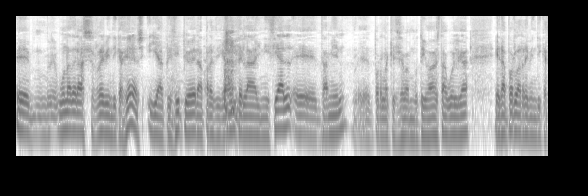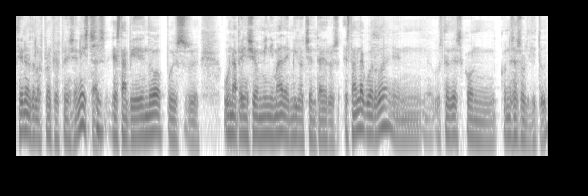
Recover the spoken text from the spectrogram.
Eh, una de las reivindicaciones, y al principio era prácticamente la inicial eh, también, eh, por la que se motivaba esta huelga, era por las reivindicaciones de los propios pensionistas, sí. que están pidiendo pues una pensión mínima de 1.080 euros. ¿Están de acuerdo en, ustedes con, con esa solicitud?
